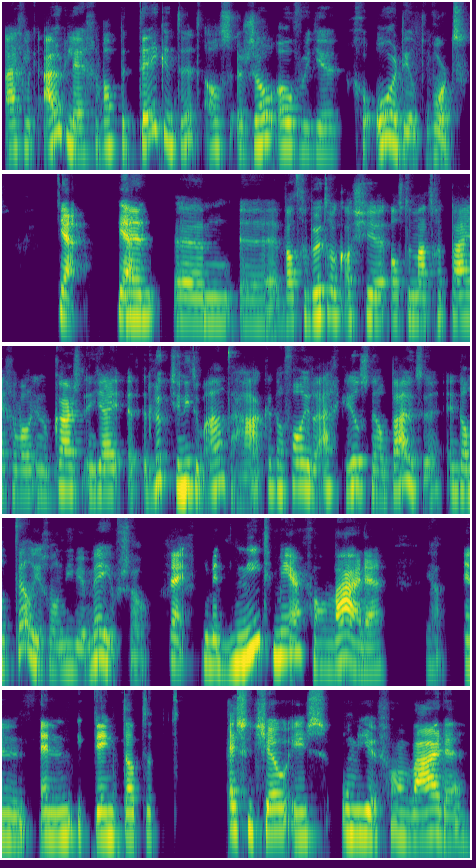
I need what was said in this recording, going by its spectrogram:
eigenlijk uitleggen wat betekent het als er zo over je geoordeeld wordt. Ja. Ja. En um, uh, wat gebeurt er ook als, je, als de maatschappij gewoon in elkaar zit en jij, het, het, lukt je niet om aan te haken, dan val je er eigenlijk heel snel buiten en dan tel je gewoon niet meer mee of zo. Nee, je bent niet meer van waarde. Ja. En, en ik denk dat het essentieel is om je van waarde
